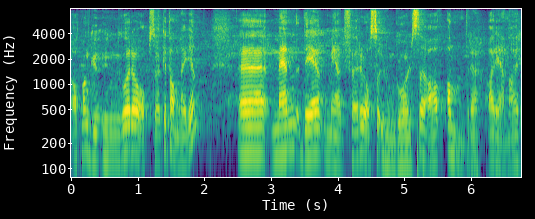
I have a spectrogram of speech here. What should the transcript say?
At man unngår å oppsøke tannlegen. Eh, men det medfører også unngåelse av andre arenaer.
